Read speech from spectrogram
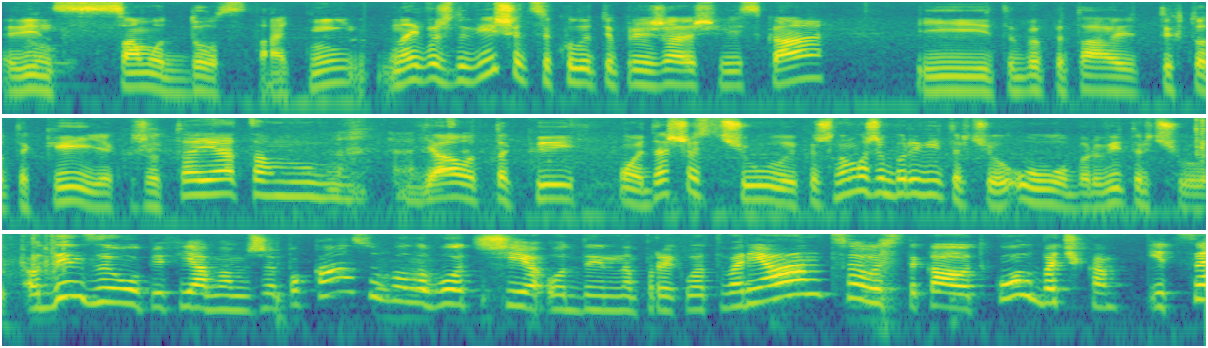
він самодостатній. Найважливіше це коли ти приїжджаєш в війська. І тебе питають, ти хто такий? Я кажу, та я там, я от такий. Ой, де щось чули? Кажу, ну може беревітер чули? О, беревітер чули. Один з ЕОПів я вам вже показувала. От ще один, наприклад, варіант. Це ось така от колбочка, і це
